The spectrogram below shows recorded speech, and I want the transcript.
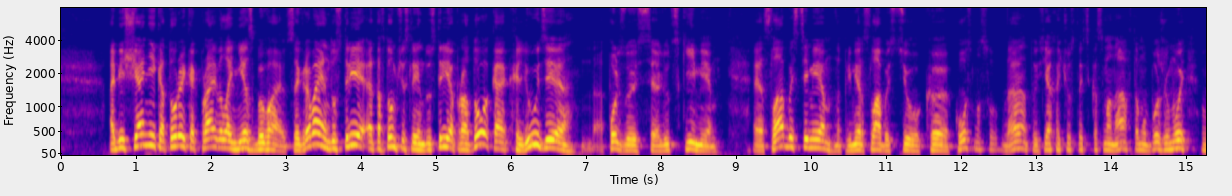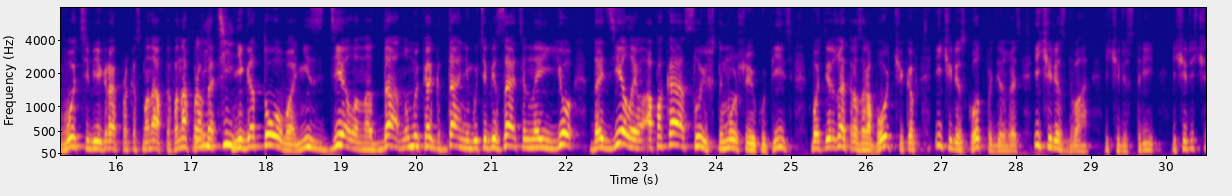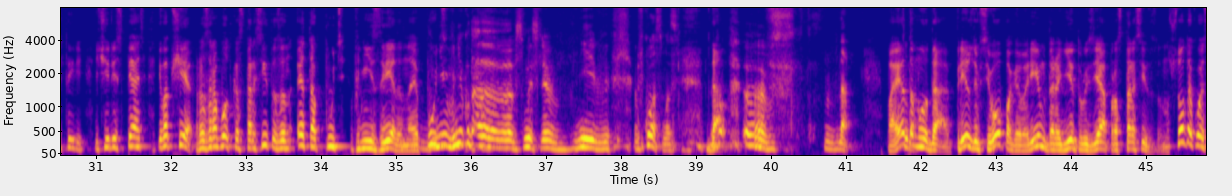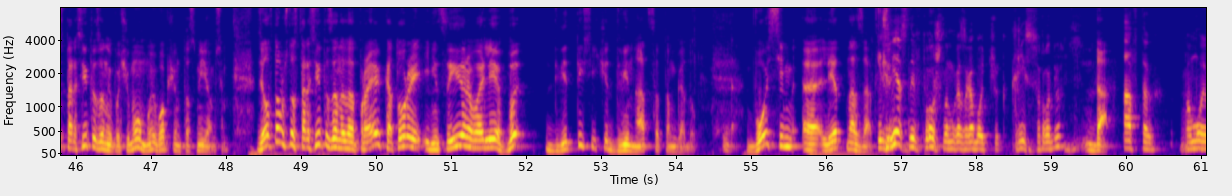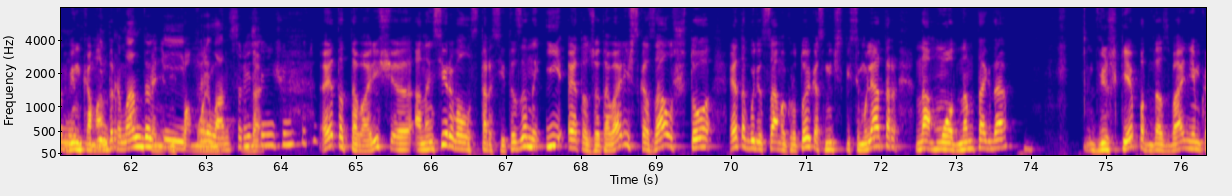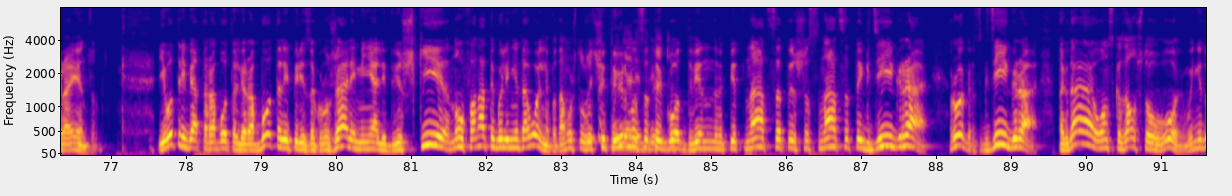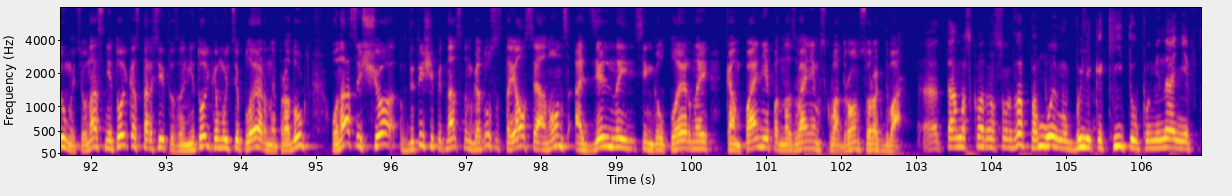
обещаний, которые, как правило, не сбываются. Игровая индустрия это в том числе индустрия про то, как люди, пользуясь людскими слабостями, например, слабостью к космосу, да, то есть я хочу стать космонавтом, о боже мой, вот тебе игра про космонавтов, она, правда, Лети. не готова, не сделана, да, но мы когда-нибудь обязательно ее доделаем, а пока, слышь, ты можешь ее купить, поддержать разработчиков, и через год поддержать, и через два, и через три, и через четыре, и через пять, и вообще, разработка Star Citizen это путь в неизведанное, В, путь ни- в никуда, э, в смысле, в, не, в, в космос. Да. В- э, да. Поэтому, да, прежде всего поговорим, дорогие друзья, про Star Citizen. Что такое Star Citizen и почему мы, в общем-то, смеемся? Дело в том, что Star Citizen это проект, который инициировали в 2012 году. Да. 8 э, лет назад. Известный в прошлом разработчик Крис Робертс, Да. автор, по-моему. Wing Commander Конечно, и по-моему. фрилансер, если Да. я ничего не путаю. Этот товарищ э, анонсировал Star Citizen, и этот же товарищ сказал, что это будет самый крутой космический симулятор на модном тогда движке под названием CryEngine. И вот ребята работали, работали, перезагружали, меняли движки, но фанаты были недовольны, потому что уже как меняли 14 движки? год, 15 16 где игра? Робертс, где игра? Тогда он сказал, что, ой, вы не думайте, у нас не только Star Citizen, не только мультиплеерный продукт, у нас еще в 2015 году состоялся анонс отдельной синглплеерной кампании под названием Squadron 42. Э, Там о Squadron 42, по-моему, были какие-то упоминания в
